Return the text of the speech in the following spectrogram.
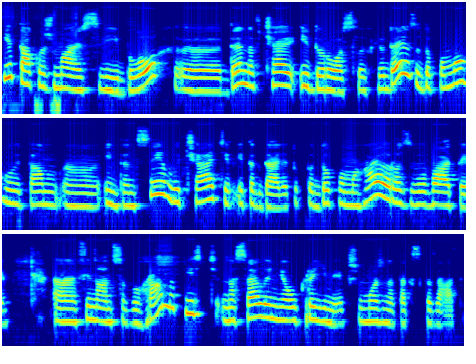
і також маю свій блог, е, де навчаю і дорослих людей за допомогою там е, інтенсиву, чатів і так далі. Тобто допомагаю розвивати е, фінансову грамотність населення України, якщо можна так сказати,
